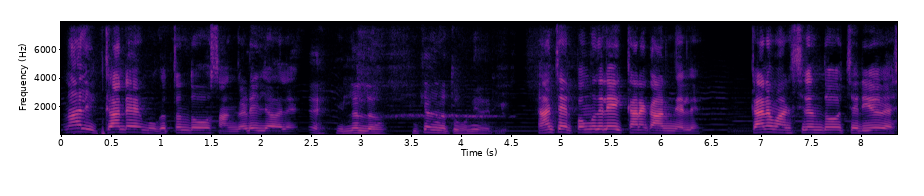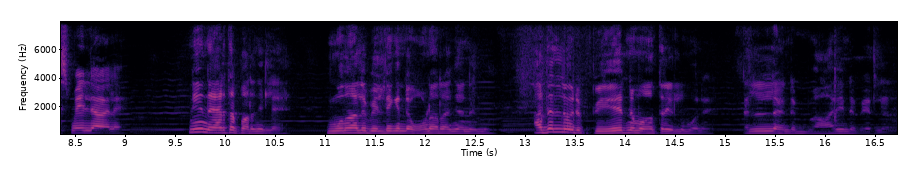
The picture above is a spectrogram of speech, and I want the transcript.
എന്നാൽ ഇക്കാന്റെ മുഖത്തെന്തോ സങ്കടം ഇല്ല പോലെ. ഏ ഇല്ലല്ലോ. എനിക്ക് അങ്ങനെ തോന്നിയതായിരിക്കും. ഞാൻ ചെറുപ്പം മുതലേ ഇക്കാനെ കാണുന്നല്ലേ ഇക്കാന്റെ മനസ്സിലെന്തോ ചെറിയ വിഷമയില്ല പോലെ. നീ നേരത്തെ പറഞ്ഞില്ലേ മൂന്നാൽ ബിൽഡിങ്ങിന്റെ ഓണറാ ഞാൻ എന്ന്? അതെല്ലാം ഒരു പേരിന് മാത്രമേ ഉള്ളൂ മോനെ. എല്ലാം എന്റെ ഭാര്യന്റെ പേരിലാണ്.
